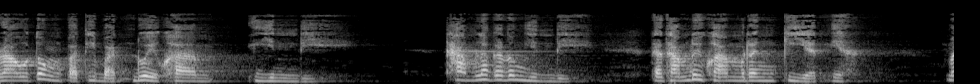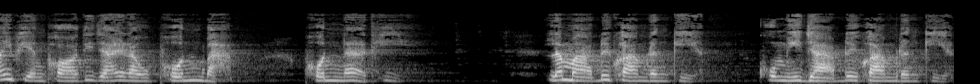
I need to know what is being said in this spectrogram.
เราต้องปฏิบัติด้วยความยินดีทำแล้วก็ต้องยินดี แต่ทำด้วยความรังเกียจเนี่ยไม่เพียงพอที่จะให้เราพ้นบาป พ้นหน้าที่ละหมาดด้วยความรังเกียจ คุมฮิญาบด้วยความรังเกียจ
